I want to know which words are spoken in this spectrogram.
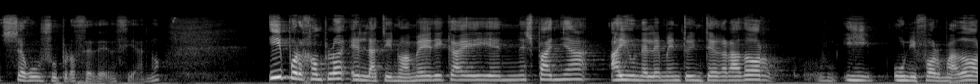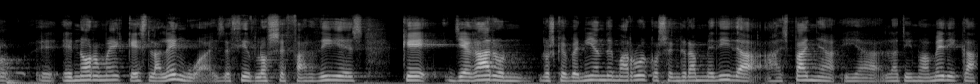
según su procedencia. Y, por ejemplo, en Latinoamérica y en España hay un elemento integrador y uniformador eh, enorme que es la lengua, es decir, los sefardíes que llegaron, los que venían de Marruecos en gran medida a España y a Latinoamérica,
